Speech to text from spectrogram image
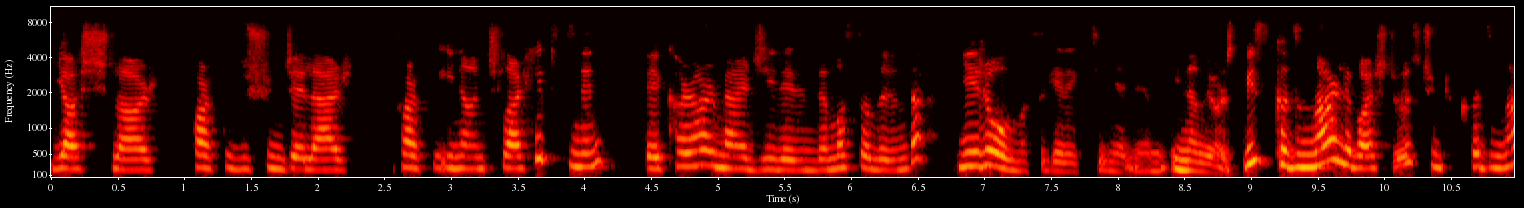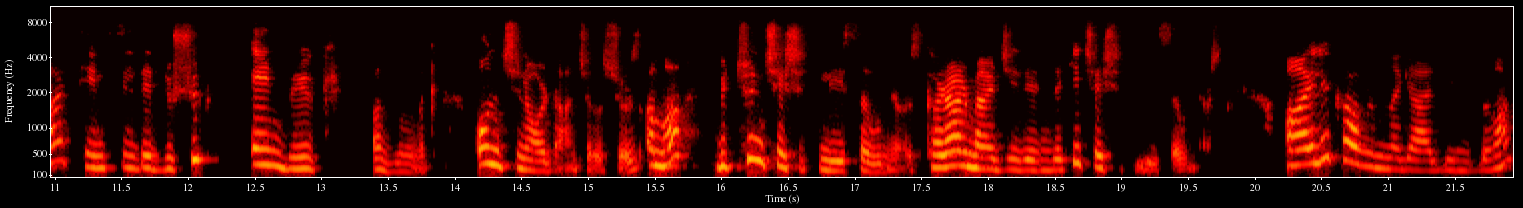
yaşlar, farklı düşünceler, farklı inançlar hepsinin e, karar mercilerinde, masalarında yeri olması gerektiğine inanıyoruz. Biz kadınlarla başlıyoruz çünkü kadınlar temsilde düşük en büyük azınlık. Onun için oradan çalışıyoruz. Ama bütün çeşitliliği savunuyoruz. Karar mercilerindeki çeşitliliği savunuyoruz. Aile kavramına geldiğimiz zaman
